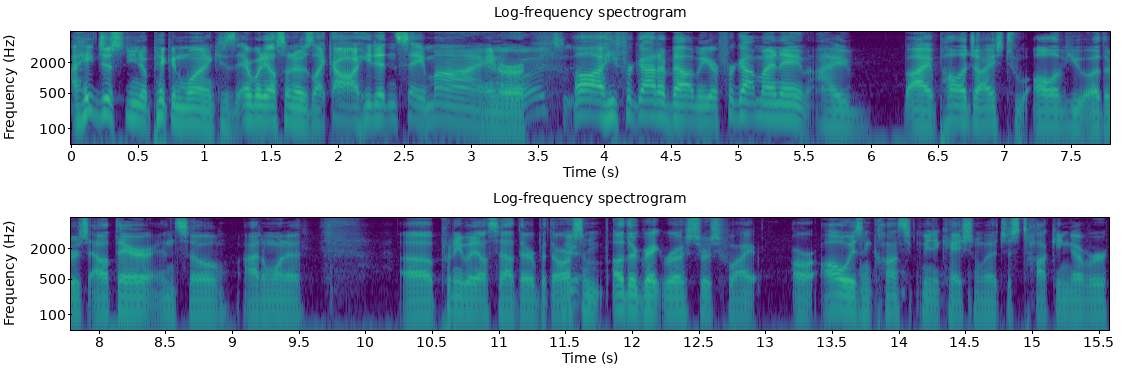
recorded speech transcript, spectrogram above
I hate just you know picking one because everybody else knows like oh he didn't say mine Yeah, or it's- oh he forgot about me or forgot my name. I I apologize to all of you others out there, and so I don't want to uh, put anybody else out there. But there are Yeah. some other great roasters who I are always in constant communication with, just talking over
